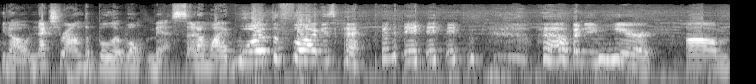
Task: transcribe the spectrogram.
You know, next round the bullet won't miss, and I'm like, what the fuck is happening? happening here? Um,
